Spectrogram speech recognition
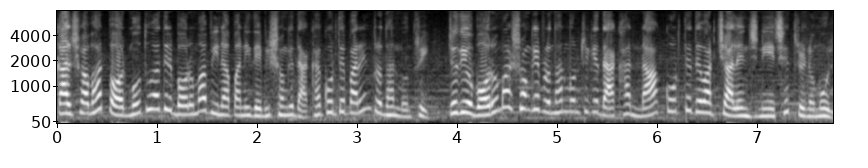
কাল সভার পর মতুয়াদের বড়মা বিনাপানি দেবীর সঙ্গে দেখা করতে পারেন প্রধানমন্ত্রী। যদিও বড়মার সঙ্গে প্রধানমন্ত্রীকে দেখা না করতে দেওয়ার চ্যালেঞ্জ নিয়েছে তৃণমূল।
